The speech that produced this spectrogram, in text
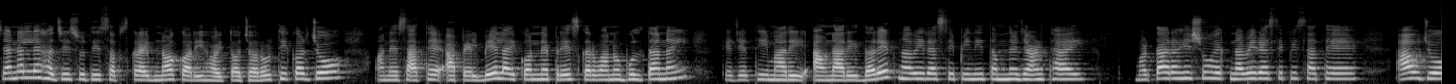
ચેનલને હજી સુધી સબસ્ક્રાઈબ ન કરી હોય તો જરૂરથી કરજો. અને સાથે આપેલ બે લાઇકોનને પ્રેસ કરવાનું ભૂલતા નહીં, કે જેથી મારી આવનારી દરેક નવી રેસીપીની તમને જાણ થાય. મળતા રહીશું એક નવી રેસીપી સાથે. આવજો!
